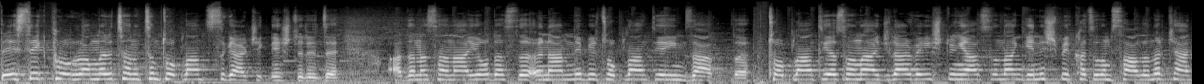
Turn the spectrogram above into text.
destek programları tanıtım toplantısı gerçekleştirildi. Adana Sanayi Odası önemli bir toplantıya imza attı. Toplantıya sanayiciler ve iş dünyasından geniş bir katılım sağlanırken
